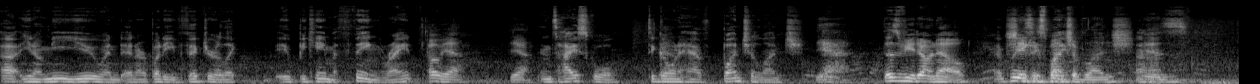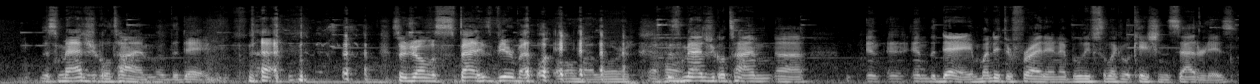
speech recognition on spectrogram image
uh, you know, me, you, and and our buddy Victor, like it became a thing, right? Oh yeah, yeah, In high school to go Yeah. and have bunch of lunch. yeah. Those of you who don't know, please explain. Bunch of Lunch Uh-huh. is this magical time of the day. that Sergio almost spat his beer, by the way. Oh my lord! this Uh-huh. magical time uh, in, in in the day, Monday through Friday, and I believe select locations Saturdays,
